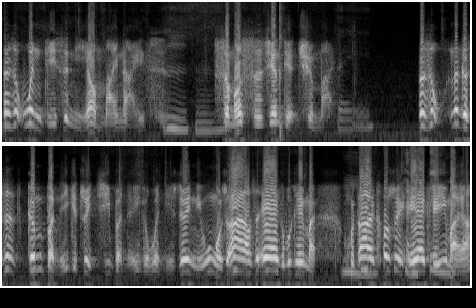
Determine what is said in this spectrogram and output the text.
但是问题是你要买哪一只？嗯嗯。什么时间点去买？那是那个是根本的一个最基本的一个问题，所以你问我说：“啊，老师，AI 可不可以买？”我当然告诉你，AI 可以买啊。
